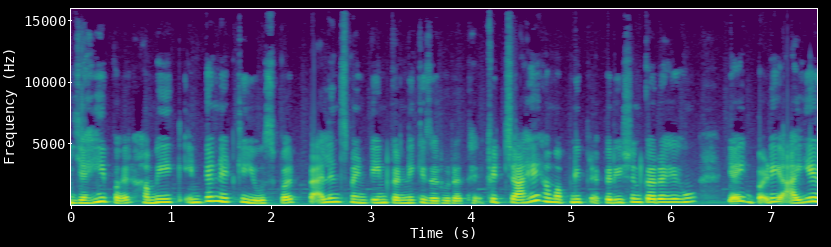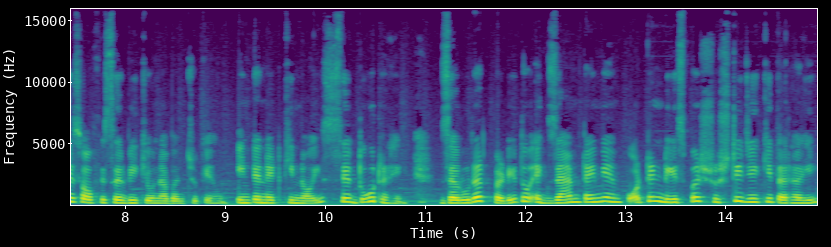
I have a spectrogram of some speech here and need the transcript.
यहीं पर हमें एक इंटरनेट के यूज़ पर बैलेंस मेंटेन करने की ज़रूरत है। फिर चाहे हम अपनी प्रेपरेशन कर रहे हों या एक बड़े आईएएस ऑफिसर भी क्यों ना बन चुके हों। इंटरनेट की नॉइज़ से दूर रहें। ज़रूरत पड़े तो एग्ज़ाम टाइम या इंपॉर्टेंट डेज़ पर सृष्टि जी की तरह ही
